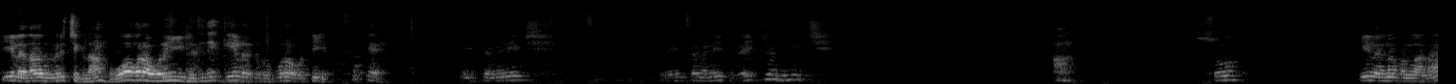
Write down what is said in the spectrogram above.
கீழே ஏதாவது விரிச்சுக்கலாம். ஓவரா ஒழுகிட்டு இருக்குது. கீழே இருக்கிறது பூரா ஒட்டி. Okay wait a minute wait a minute wait a minute so கீழே என்ன பண்ணலான்னா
